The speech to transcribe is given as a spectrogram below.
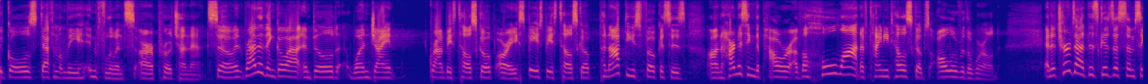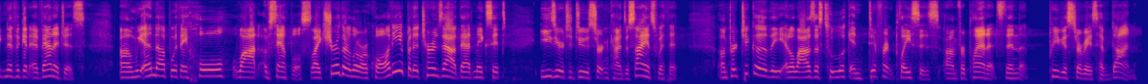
the goals definitely influence our approach on that. So rather than go out and build one giant ground-based telescope or a space-based telescope, Panoptes focuses on harnessing the power of a whole lot of tiny telescopes all over the world. And it turns out this gives us some significant advantages. Um, we end up with a whole lot of samples. Like, sure, they're lower quality, but it turns out that makes it easier to do certain kinds of science with it. Um, particularly, it allows us to look in different places um, for planets than previous surveys have done.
